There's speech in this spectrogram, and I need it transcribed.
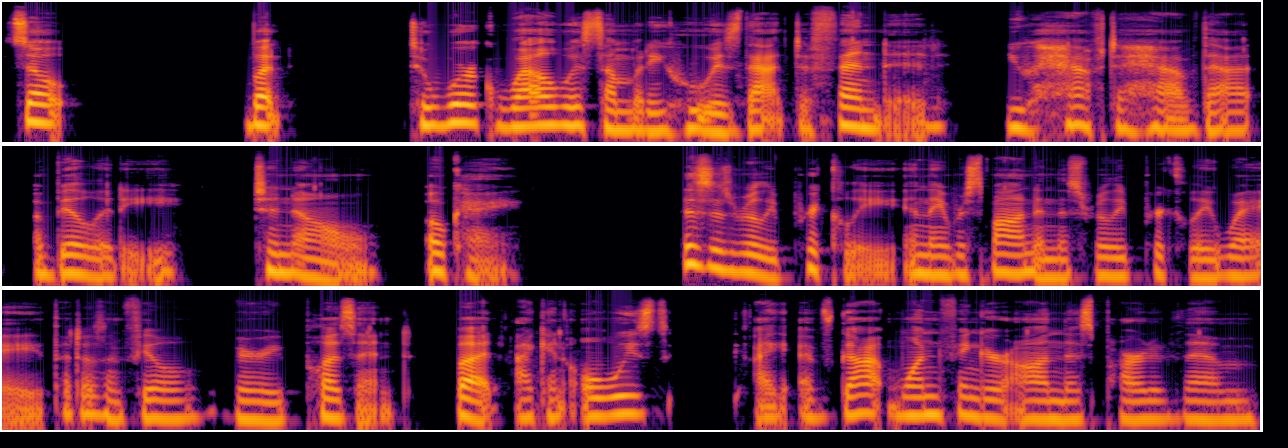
So but to work well with somebody who is that defended, you have to have that ability to know, okay, this is really prickly and they respond in this really prickly way. That doesn't feel very pleasant, but I can always I, I've got one finger on this part of them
